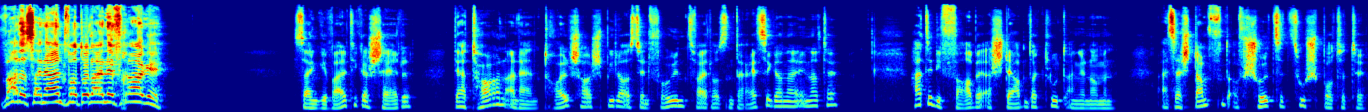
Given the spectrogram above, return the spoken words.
war das eine Antwort oder eine Frage? Sein gewaltiger Schädel, der Thorn an einen Trollschauspieler aus den frühen 2030ern erinnerte, hatte die Farbe ersterbender Glut angenommen, als er stampfend auf Schulze zusportete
